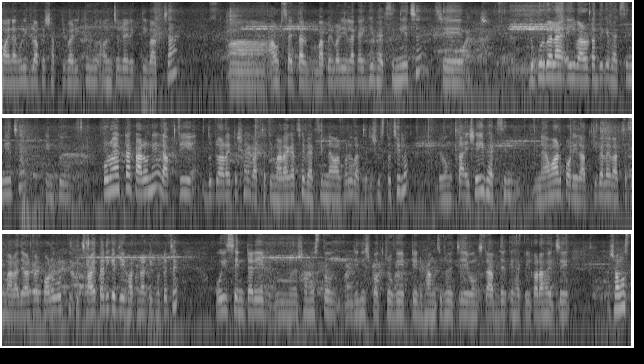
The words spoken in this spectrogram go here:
ময়নাগুড়ি ব্লকের সাপটিবাড়ি টু অঞ্চলের একটি বাচ্চা আউটসাইড তার বাপের বাড়ি এলাকায় গিয়ে ভ্যাকসিন নিয়েছে। সে দুপুরবেলা এই বারোটার দিকে ভ্যাকসিন নিয়েছে, কিন্তু কোনো একটা কারণে রাত্রি দুটো আড়াইটার সময় বাচ্চাটি মারা গেছে। ভ্যাকসিন নেওয়ার পরে বাচ্চাটি সুস্থ ছিল এবং তাই সেই ভ্যাকসিন নেওয়ার পরে রাত্রিবেলায় বাচ্চাটি মারা যাওয়ার পরে পরবর্তীতে ছয় তারিখে যে ঘটনাটি ঘটেছে, ওই সেন্টারের সমস্ত জিনিসপত্র গেট টেট ভাঙচুর হয়েছে এবং স্টাফদেরকে হ্যাকেল করা হয়েছে। সমস্ত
